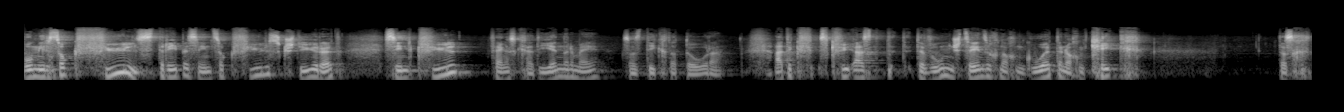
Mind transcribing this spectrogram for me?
wo wir so gefühlstrieben sind, so gefühlsgesteuert, sind Gefühle, fängt es keine Diener mehr, sondern Diktatoren. Auch der, Gefühl, also der Wunsch, die Sehnsucht nach einem Guten, nach einem Kick, das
